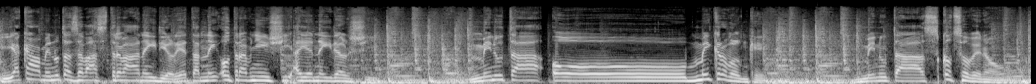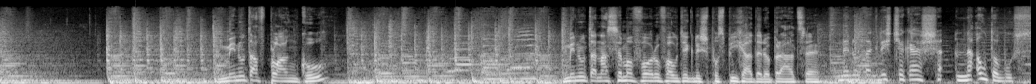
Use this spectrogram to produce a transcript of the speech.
Jaká minuta za vás trvá nejdíl? Je ta nejotravnější a je nejdelší? Minuta o mikrovlnky. Minuta s kocovinou. Minuta v planku. Minuta na semaforu v autě, když pospícháte do práce. Minuta, když čekáš na autobus.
